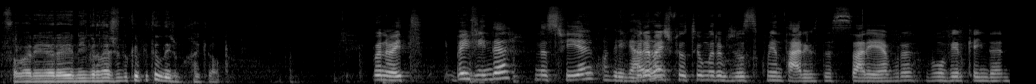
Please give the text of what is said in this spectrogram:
Falar em areia na engrenagem do capitalismo, Raquel. Boa noite. Bem-vinda, Ana Sofia. Obrigada. Parabéns pelo teu maravilhoso documentário da Cesária Évora. Vão ver que ainda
